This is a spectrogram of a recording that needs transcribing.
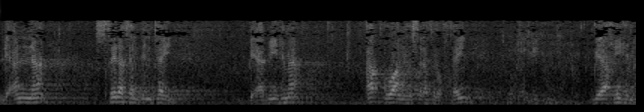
لأن صلة البنتين بأبيهما أقوى من صلة الأختين بأخيهما.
